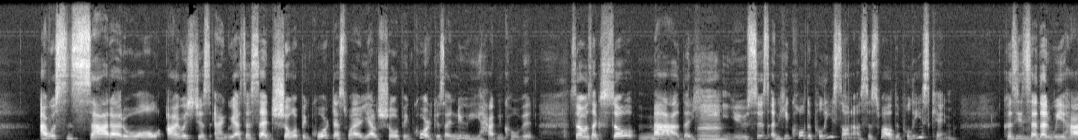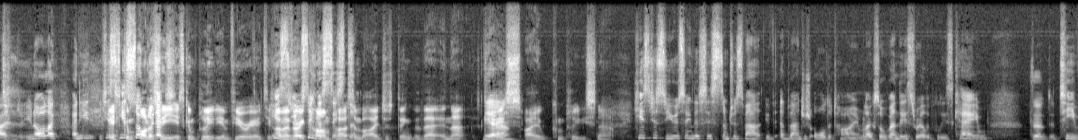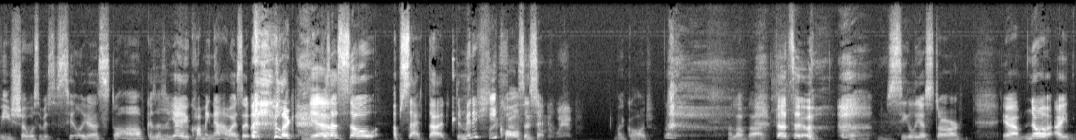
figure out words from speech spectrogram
I wasn't sad at all. I was just angry. As I said, show up in court. That's why I yelled show up in court because I knew he hadn't COVID. So I was like so mad that he Mm. uses and he called the police on us as well. The police came. Because he said that we had, you know, like, and he, he's, Mm. It's he's so honestly, good at, it's completely infuriating. He's I'm a very calm person, but I just think that that in that Yeah. case, I completely snap. he's just using the system to his advantage all the time. Like, so when the Israeli police came, the, the TV show was a bit Cecilia, stop, because I said, yeah, you're coming now. I said, like, because Mm. Yeah. I was so upset that the minute he calls and said, my God, I love that. That's it. Celia Star. Yeah, no, I.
